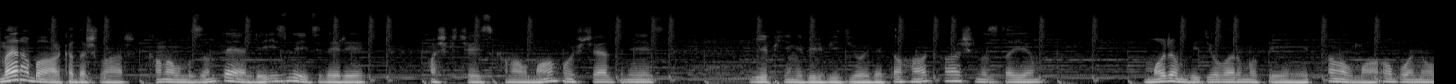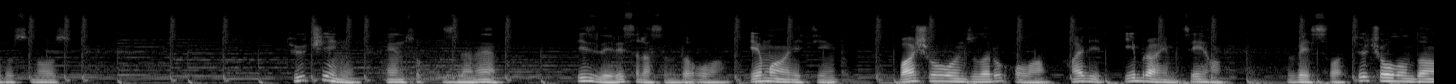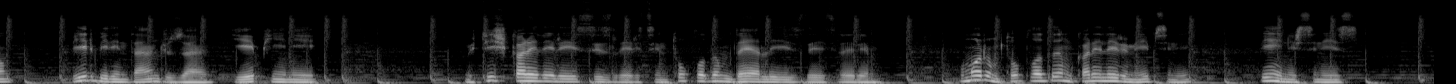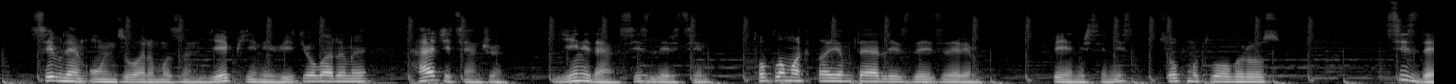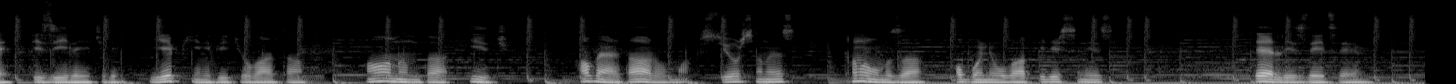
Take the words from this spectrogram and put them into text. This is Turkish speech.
Merhaba arkadaşlar, kanalımızın değerli izleyicileri. Aşk Çeyiz kanalıma hoş geldiniz. Yepyeni bir video ile daha karşınızdayım. Umarım videolarımı beğenip kanalıma abone olursunuz. Türkiye'nin en çok izlenen dizileri sırasında olan Emanet'in başrol oyuncuları olan Halil İbrahim Ceyhan ve Sıla Türkoğlu'ndan birbirinden güzel, yepyeni, müthiş kareleri sizler için topladım değerli izleyicilerim. Umarım topladığım karelerin hepsini beğenirsiniz. Sevilen oyuncularımızın yepyeni videolarını her geçen gün yeniden sizler için toplamaktayım değerli izleyicilerim. Beğenirseniz çok mutlu oluruz. Siz de diziyle ilgili yepyeni videolardan anında ilk haberdar olmak istiyorsanız kanalımıza abone olabilirsiniz. Değerli izleyicilerim,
